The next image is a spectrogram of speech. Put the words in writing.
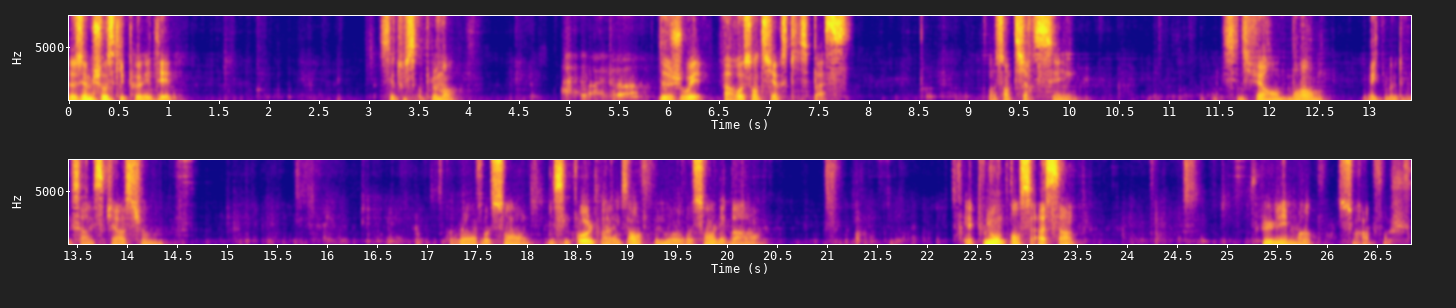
Deuxième chose qui peut aider, c'est tout simplement de jouer à ressentir ce qui se passe. Ressentir ces différents moments, rythme de sa respiration. On ressent les épaules, par exemple, on ressent les bras. Et plus on pense à ça, plus les mains se rapprochent.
